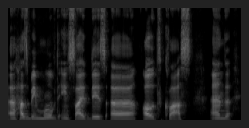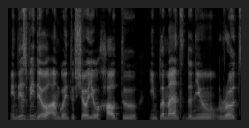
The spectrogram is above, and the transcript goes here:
uh, has been moved inside this uh, auth class and in this video I'm going to show you how to implement the new root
